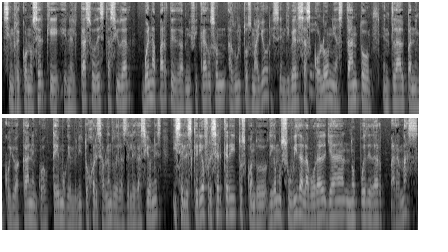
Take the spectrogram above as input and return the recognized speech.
sin reconocer que en el caso de esta ciudad buena parte de damnificados son adultos mayores en diversas colonias, tanto en Tlalpan, en Coyoacán, en Cuauhtémoc, en Benito Juárez, hablando de las delegaciones, y se les quería ofrecer créditos cuando, digamos, su vida laboral ya no puede dar para más.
